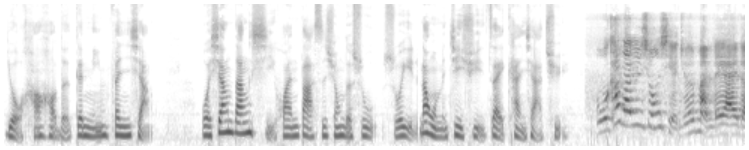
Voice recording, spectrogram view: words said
有好好的跟您分享。我相当喜欢大师兄的书，所以让我们继续再看下去。我看他日凶写，觉得蛮悲哀的。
